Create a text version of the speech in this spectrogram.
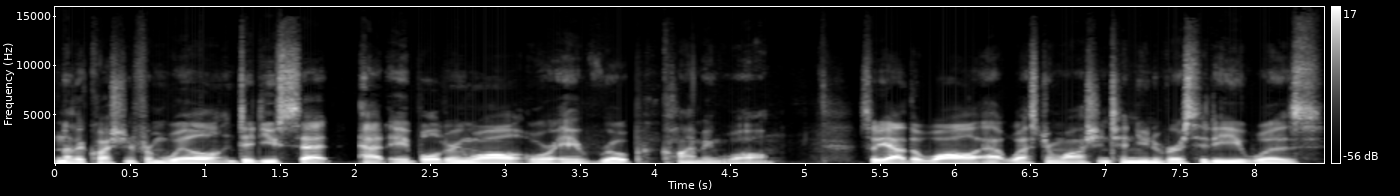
Another question from Will Did you set at a bouldering wall or a rope climbing wall? So, yeah, the wall at Western Washington University was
